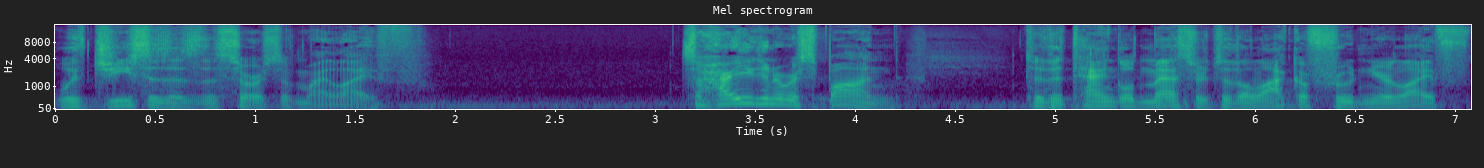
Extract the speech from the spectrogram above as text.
with Jesus as the source of my life. So, how are you going to respond? To the tangled mess or to the lack of fruit in your life?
